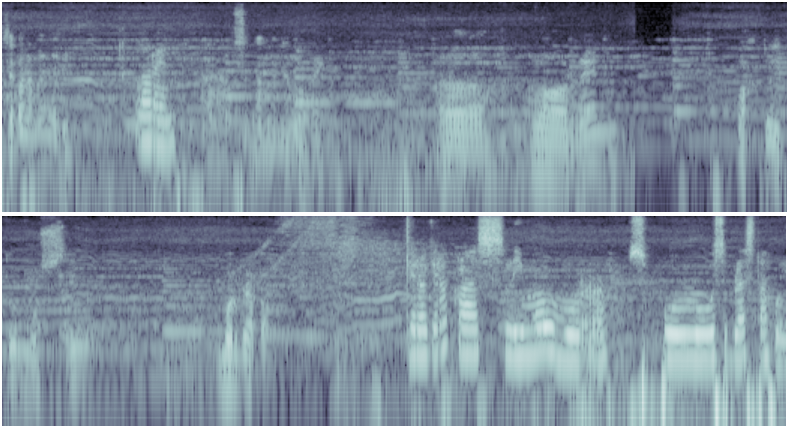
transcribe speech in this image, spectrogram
siapa namanya tadi? Loren ah, namanya Loren uh, Loren waktu itu muslim umur berapa? Kira-kira kelas 5 umur 10-11 tahun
